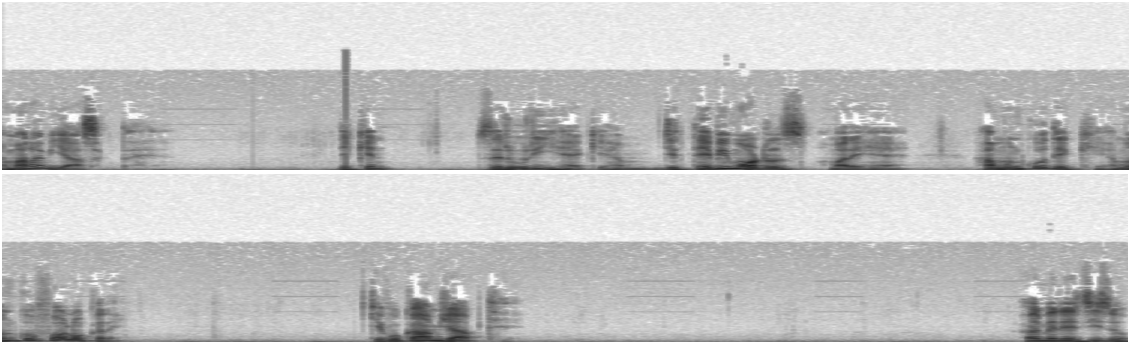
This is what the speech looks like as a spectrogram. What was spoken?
हमारा भी आ सकता है। लेकिन ज़रूरी है कि हम जितने भी मॉडल्स हमारे हैं, हम उनको देखें, हम उनको फॉलो करें कि वो कामयाब थे। और मेरे अजीज़ों,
